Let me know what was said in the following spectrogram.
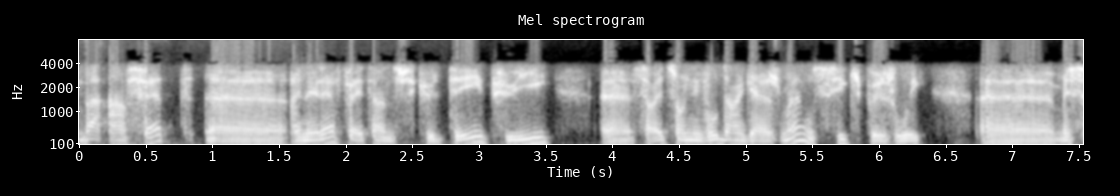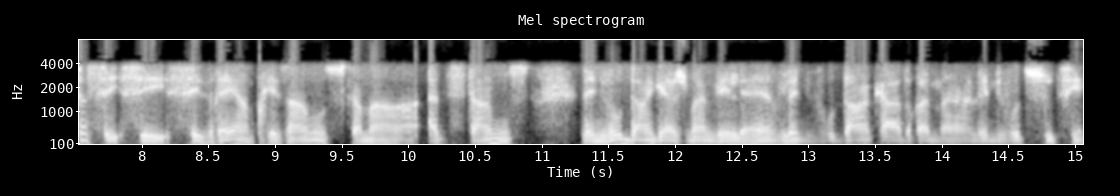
Ben, en fait, euh, un élève peut être en difficulté, puis euh, ça va être son niveau d'engagement aussi qui peut jouer. Euh, mais ça, c'est vrai en présence comme à distance. Le niveau d'engagement de l'élève, le niveau d'encadrement, le niveau de soutien.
